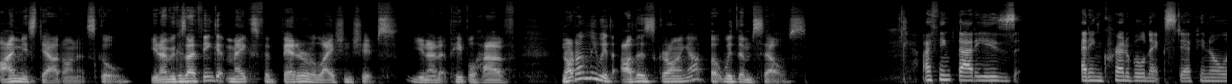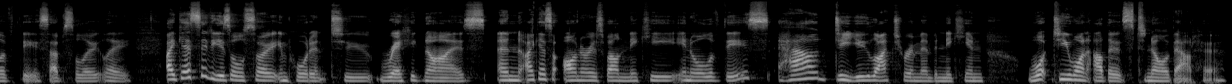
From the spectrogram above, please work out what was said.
i missed out on at school you know, because I think it makes for better relationships, you know, that people have not only with others growing up, but with themselves. I think that is an incredible next step in all of this, absolutely. I guess it is also important to recognize and I guess honor as well Nikki in all of this. How do you like to remember Nikki and what do you want others to know about her?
